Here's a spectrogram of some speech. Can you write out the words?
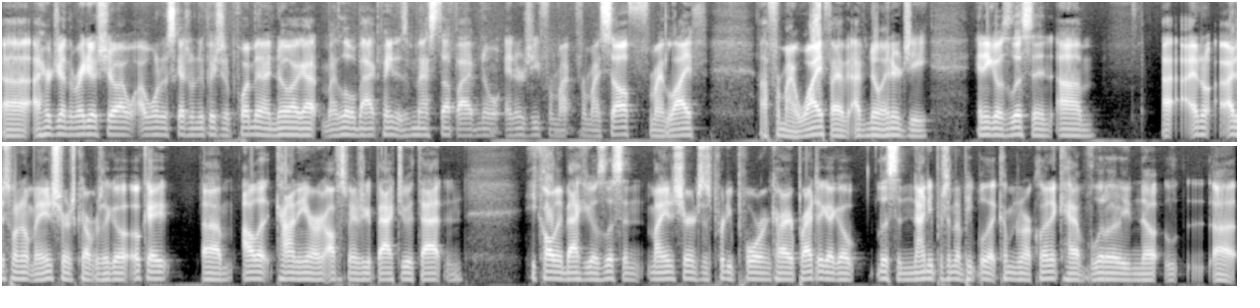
uh, I heard you on the radio show. I, I wanted to schedule a new patient appointment. I know I got my low back pain is messed up. I have no energy for my for myself, for my life, uh, for my wife. I have, I have, no energy. And he goes, listen, um, I, I, don't. I just want to know what my insurance covers. I go, okay. Um, I'll let Connie, our office manager, get back to you with that. And he called me back. He goes, "Listen, my insurance is pretty poor in chiropractic." I go, "Listen, ninety percent of people that come into our clinic have literally no, uh,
